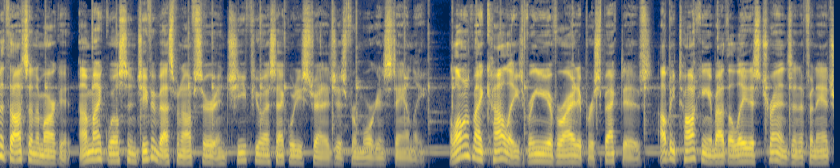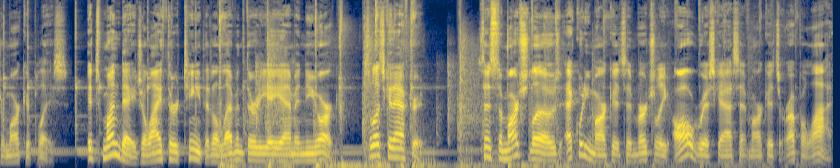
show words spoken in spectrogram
to Thoughts on the Market. I'm Mike Wilson, Chief Investment Officer and Chief U.S. Equity Strategist for Morgan Stanley. Along with my colleagues bringing you a variety of perspectives, I'll be talking about the latest trends in the financial marketplace. It's Monday, July 13th at 11:30 a.m. in New York. So let's get after it. Since the March lows, equity markets and virtually all risk asset markets are up a lot.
